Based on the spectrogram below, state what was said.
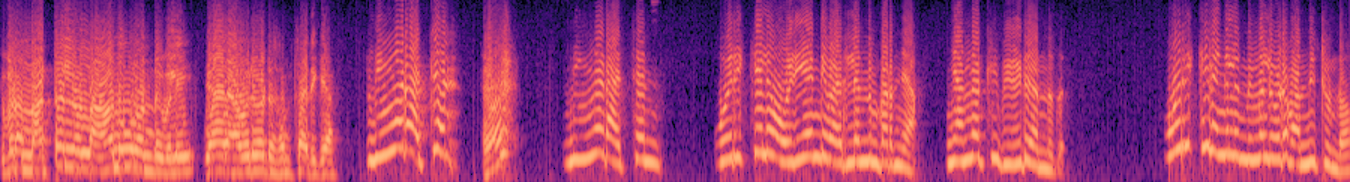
ഇവിടെ നട്ടലുള്ള ആണുങ്ങളുണ്ട് വിളി. ഞാൻ അവരോട് സംസാരിക്കാം. നിങ്ങളുടെ അച്ഛൻ നിങ്ങളുടെ അച്ഛൻ ഒരിക്കലും ഒഴിയേണ്ടി വരില്ലെന്നും പറഞ്ഞ ഞങ്ങൾക്ക് വീട് തന്നത്. ഒരിക്കലെങ്കിലും നിങ്ങൾ ഇവിടെ വന്നിട്ടുണ്ടോ?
